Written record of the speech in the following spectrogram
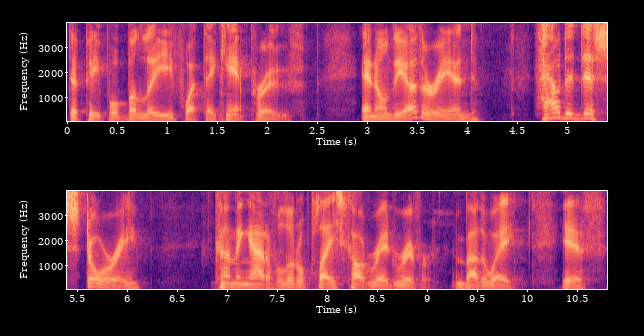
do people believe what they can't prove and on the other end how did this story coming out of a little place called red river and by the way if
